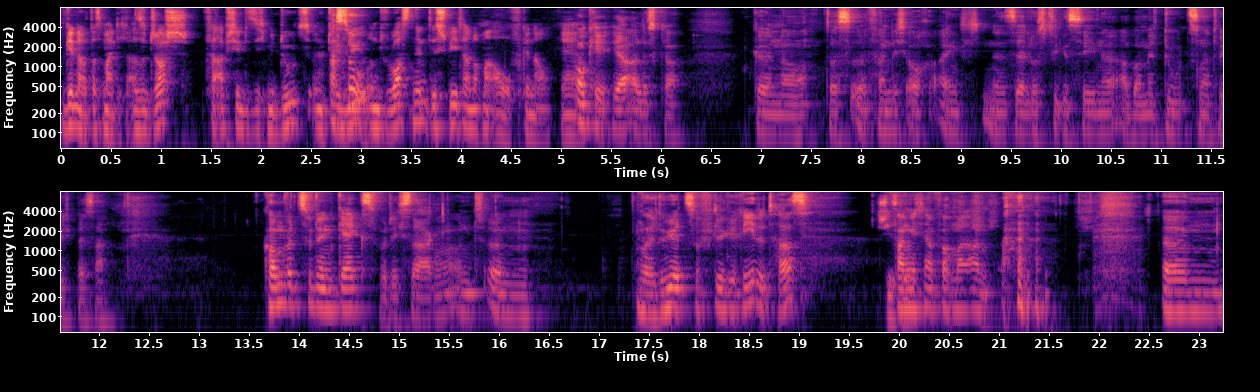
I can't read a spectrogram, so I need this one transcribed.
Genau, das meinte ich. Also Josh verabschiedet sich mit Dudes und Tüdelü so. und Ross nimmt es später nochmal auf, genau. Ja, ja. Okay, ja, alles klar. Genau, das äh, fand ich auch eigentlich eine sehr lustige Szene, aber mit Dudes natürlich besser. Kommen wir zu den Gags, würde ich sagen. Und ähm, weil du jetzt so viel geredet hast, fange ich einfach mal an. Ähm,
